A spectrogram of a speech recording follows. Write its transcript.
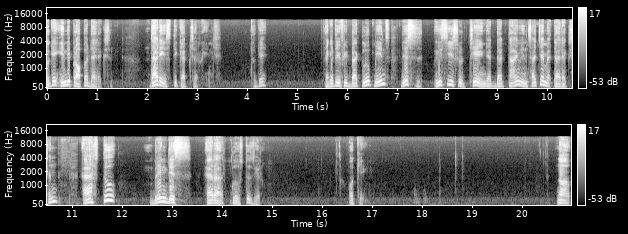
okay, in the proper direction that is the capture range. Okay. Negative feedback loop means this Vc should change at that time in such a direction as to bring this error close to 0. Okay. Now,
